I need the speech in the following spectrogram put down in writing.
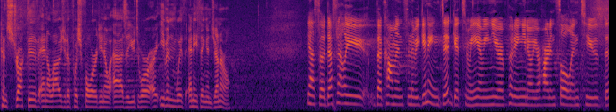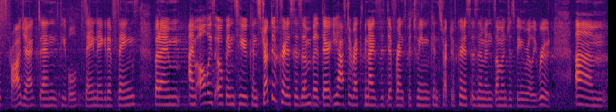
constructive and allows you to push forward, you know, as a YouTuber or even with anything in general. Yeah, so definitely the comments in the beginning did get to me. I mean, you're putting, you know, your heart and soul into this project and people say negative things, but I'm I'm always open to constructive criticism, but there you have to recognize the difference between constructive criticism and someone just being really rude. Um,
